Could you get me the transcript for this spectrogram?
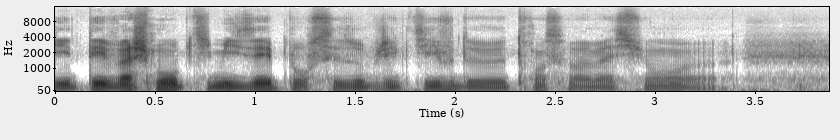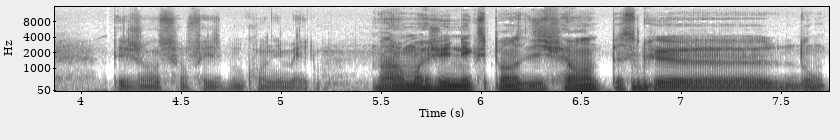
était vachement optimisé pour ses objectifs de transformation euh, des gens sur Facebook en email. Alors moi, j'ai une expérience différente parce que euh, donc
